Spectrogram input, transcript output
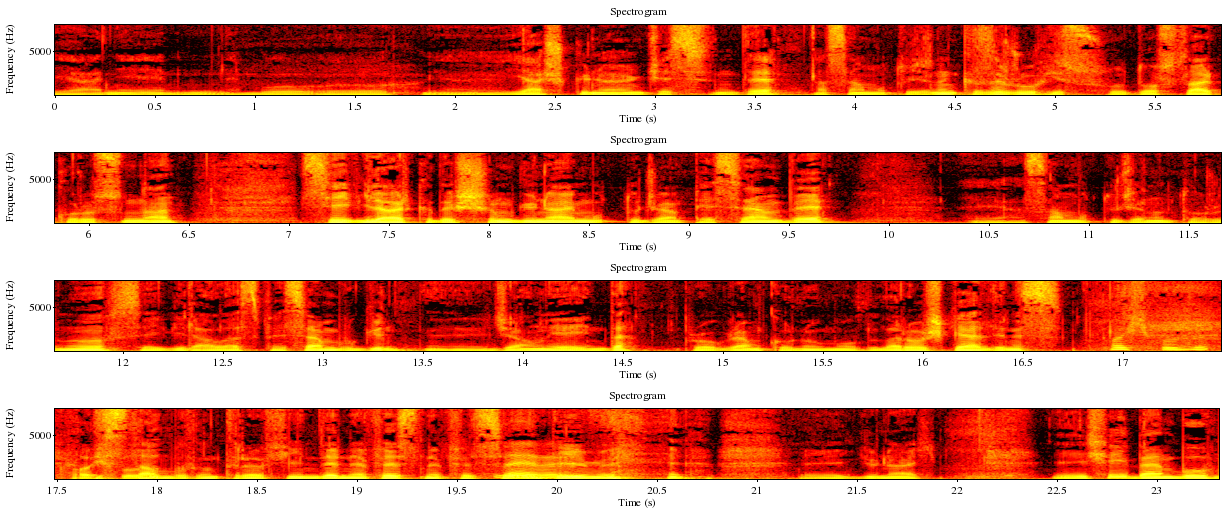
Yani bu yaş günü öncesinde Hasan Mutlucan'ın kızı Ruhi Su Dostlar Korosu'ndan sevgili arkadaşım Günay Mutlucan Pesen ve e, Hasan Mutlucan'ın torunu sevgili Alas Pesen bugün e, canlı yayında program konuğum oldular. Hoş geldiniz. Hoş bulduk. İstanbul'un trafiğinde nefes nefese evet. değil mi? e, Günay. E, şey ben bu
